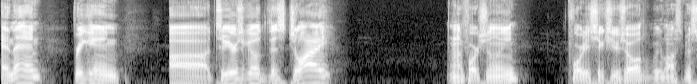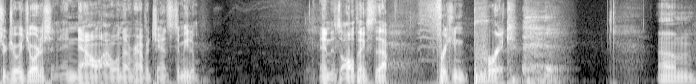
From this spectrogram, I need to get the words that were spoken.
And then, freaking uh, two years ago, this July, unfortunately, 46 years old, we lost Mr. Joey Jordison. And now I will never have a chance to meet him. And it's all thanks to that freaking prick. Um,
